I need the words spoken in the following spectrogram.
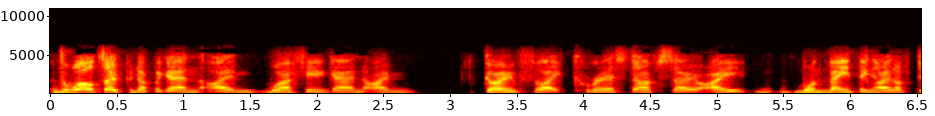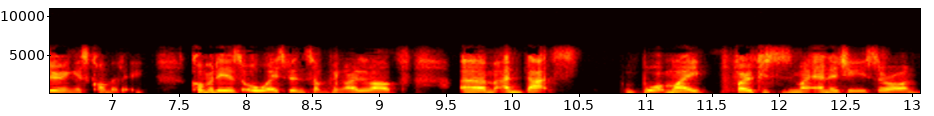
the world's opened up again. I'm working again. I'm going for like career stuff. So I one main thing I love doing is comedy. Comedy has always been something I love, um, and that's what my focuses and my energies are on.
